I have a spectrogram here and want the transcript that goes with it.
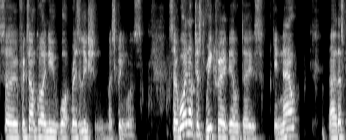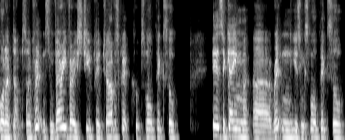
So, for example, I knew what resolution my screen was. So, why not just recreate the old days in now? Uh, that's what I've done. So, I've written some very, very stupid JavaScript called Smolpxl. Here's a game uh, written using Smolpxl.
